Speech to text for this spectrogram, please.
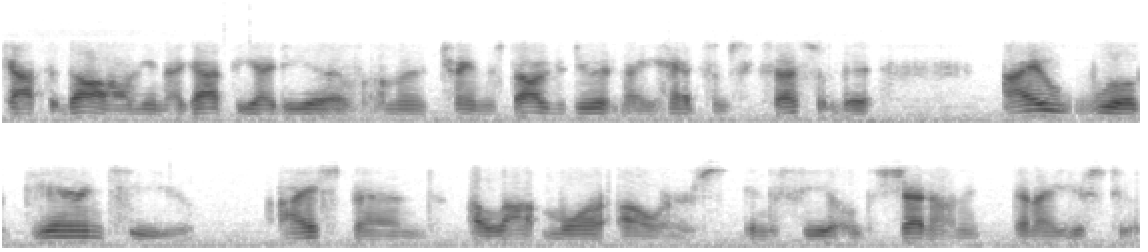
got the dog and I got the idea of I'm going to train this dog to do it and I had some success with it, I will guarantee you I spend a lot more hours in the field shed hunting than I used to.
